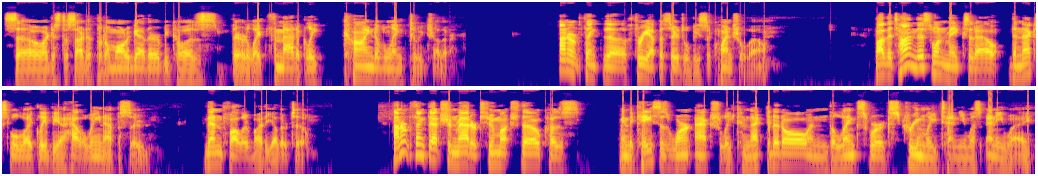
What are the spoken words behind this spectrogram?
So I just decided to put them all together because they're like thematically kind of linked to each other. I don't think the three episodes will be sequential, though. By the time this one makes it out, the next will likely be a Halloween episode, then followed by the other two. I don't think that should matter too much, though, because, I mean, the cases weren't actually connected at all, and the links were extremely tenuous anyway.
